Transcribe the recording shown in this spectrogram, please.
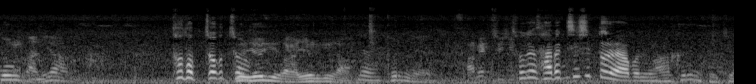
좋은 거 아니야? 더 덥죠, 그쵸? 그 여기가 여기가 네. 그런데 저게 470도래요, 아버님. 아 그러면 되지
